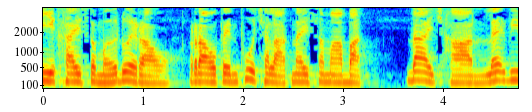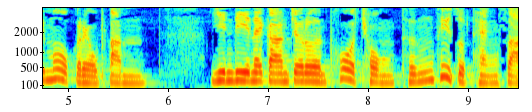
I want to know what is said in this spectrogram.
มีใครเสมอด้วยเรา เราเป็นผู้ฉลาดในสมาบัติ ได้ฌานและวิโมกเร็วพลัน ยินดีในการเจริญโพชฌงถึงที่สุดแห่งสา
